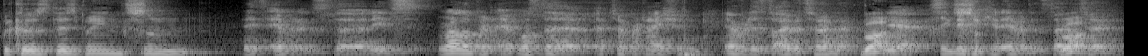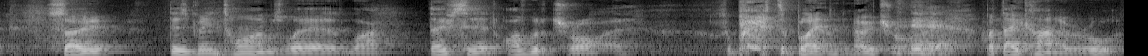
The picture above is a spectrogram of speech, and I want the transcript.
Because there's been some There's evidence that is relevant. eh, What's the interpretation? Evidence to overturn it. right. yeah, Significant evidence to Right. overturn. So there's been times where like they've said I've got to try, it's a blatant no try, Yeah. but they can't overrule it.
